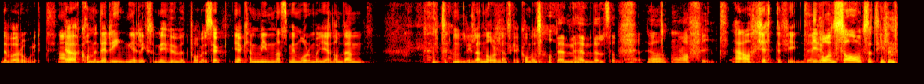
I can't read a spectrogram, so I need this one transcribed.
Det var roligt. Ja. Jag kom, det ringer liksom i huvudet på mig, så jag, jag kan minnas min mormor genom den, den lilla norrländska kommentaren. Den händelsen där. Ja. Åh, vad fint. Ja, jättefint. Hon sa också till mig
